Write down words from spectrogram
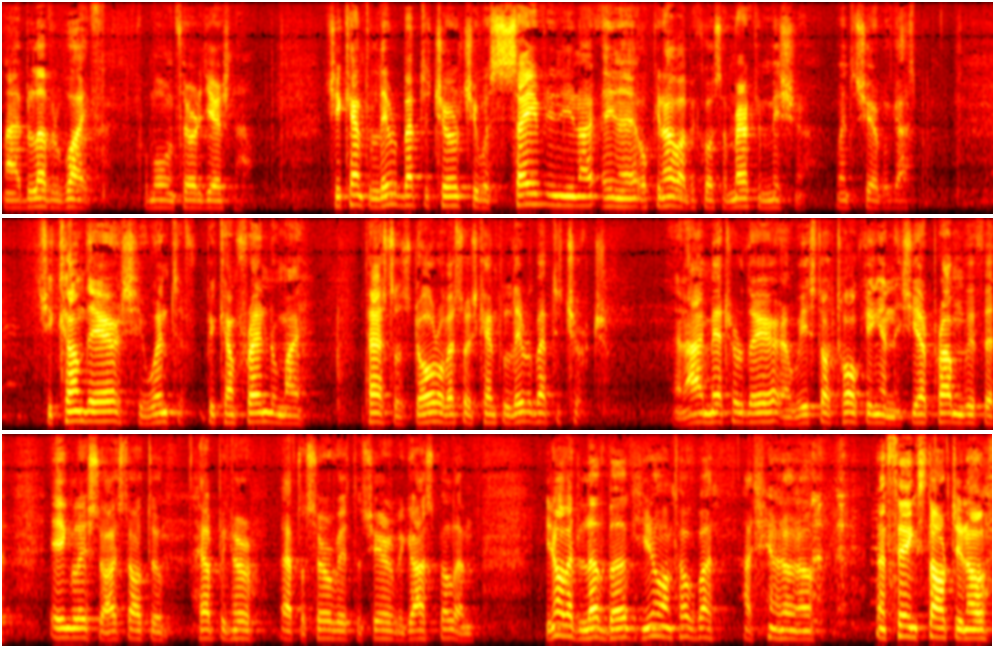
my beloved wife for more than 30 years now. She came to Liberty Baptist Church. She was saved in, United, in uh, Okinawa because American missionary went to share the gospel. She come there. She went to become friend of my pastor's daughter. That's why she came to Liberty Baptist Church. And I met her there, and we started talking, and she had a problem with the English, so I started helping her after service to share the gospel. And you know that love bug? You know what I'm talking about? I don't know. And things start, you know,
